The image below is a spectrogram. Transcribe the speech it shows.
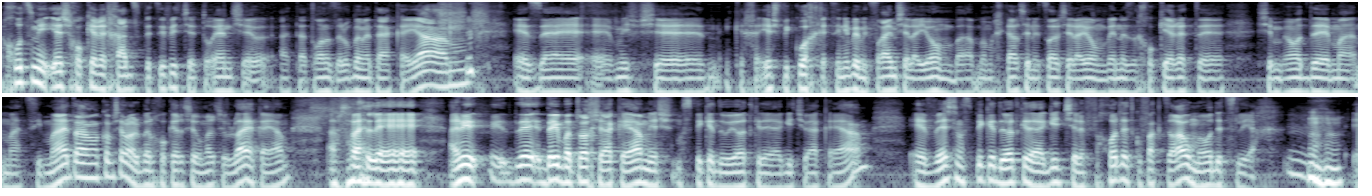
חוץ מ... יש חוקר אחד ספציפית שטוען שהתיאטרון הזה לא באמת היה קיים. זה אה, מישהו ש... יש ויכוח רציני במצרים של היום, במחקר של מצרים של היום, בין איזה חוקרת אה, שמאוד uh, מעצימה את המקום שלו, לבין חוקר שאומר שהוא לא היה קיים, אבל אני די, די בטוח שהיה קיים, יש מספיק עדויות כדי להגיד שהוא היה קיים, ויש מספיק עדויות כדי להגיד שלפחות לתקופה קצרה הוא מאוד הצליח. Mm-hmm.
